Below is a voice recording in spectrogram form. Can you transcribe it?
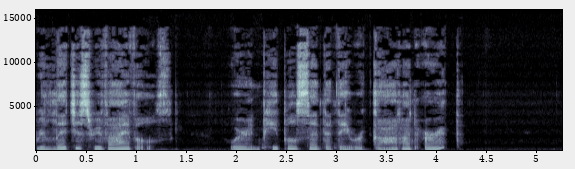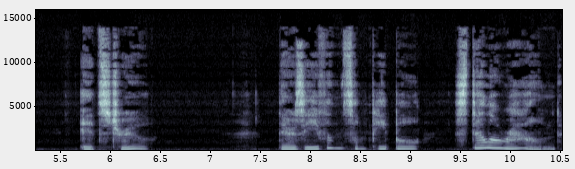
religious revivals wherein people said that they were God on earth? It's true. There's even some people still around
